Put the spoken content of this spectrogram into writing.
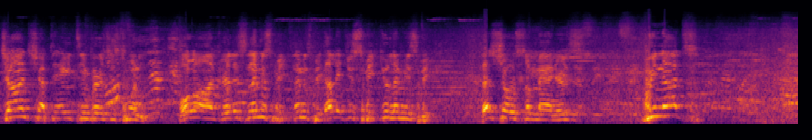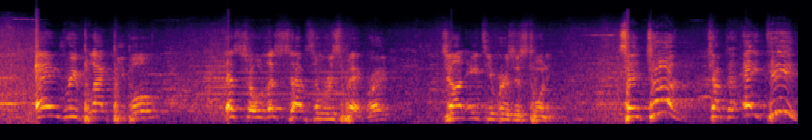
John chapter 18 verses 20. Hold on, Andre. Listen, let me speak. Let me speak. I'll let you speak. You let me speak. Let's show some manners. We're not angry black people. Let's show. Let's have some respect, right? John 18 verses 20. St. John chapter 18,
